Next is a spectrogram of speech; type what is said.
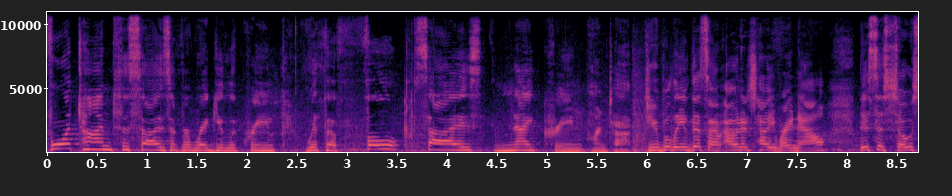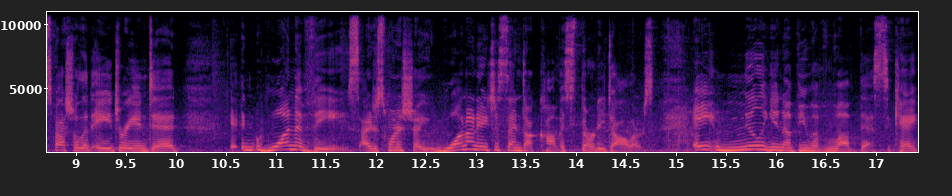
four times the size of a regular cream with a full-size night cream on top. Do you believe this? I'm, I'm going to tell you right now, this is so special that Adrienne did. One of these, I just want to show you, one on hsn.com is $30. Eight million of you have loved this, okay?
